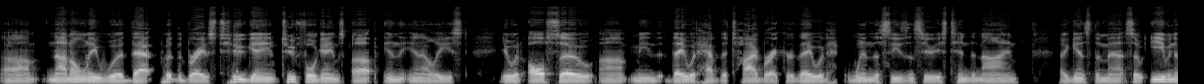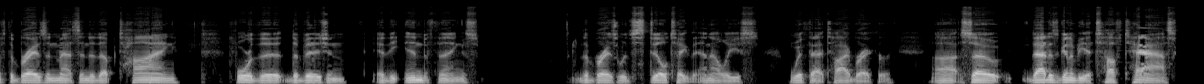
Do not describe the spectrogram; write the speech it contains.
Um, not only would that put the Braves two game, two full games up in the NL East, it would also uh, mean that they would have the tiebreaker. They would win the season series ten to nine against the Mets. So even if the Braves and Mets ended up tying for the division at the end of things, the Braves would still take the NL East with that tiebreaker. Uh, so that is going to be a tough task.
